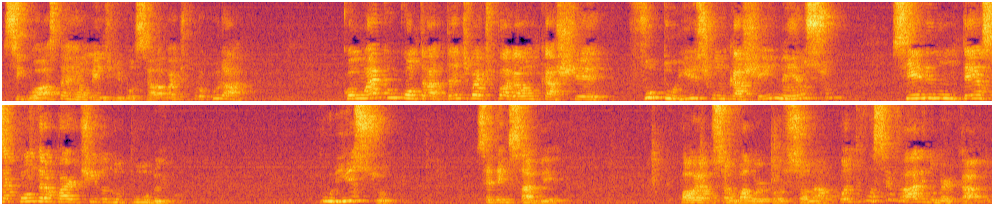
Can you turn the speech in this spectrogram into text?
Se gosta realmente de você, ela vai te procurar. Como é que o contratante vai te pagar um cachê futurístico, um cachê imenso, se ele não tem essa contrapartida do público? Por isso, você tem que saber qual é o seu valor profissional, quanto você vale no mercado.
